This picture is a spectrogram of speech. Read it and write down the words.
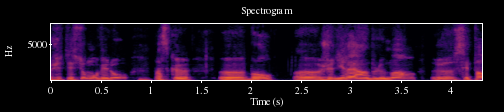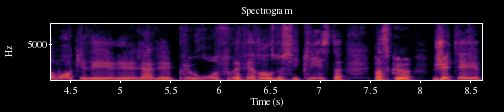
j'étais sur mon vélo hmm. parce que, bon, je dirais humblement, c'est pas moi qui ai les, les, les, plus grosses références de cyclistes parce que j'étais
